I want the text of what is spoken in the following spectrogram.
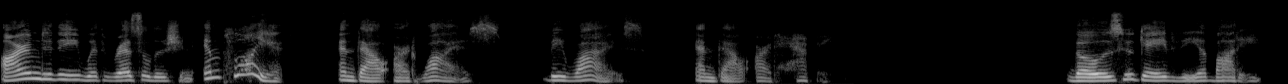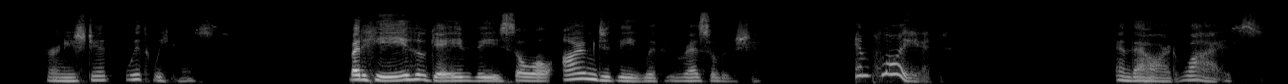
armed thee with resolution. Employ it, and thou art wise. Be wise, and thou art happy. Those who gave thee a body furnished it with weakness. But he who gave thee soul armed thee with resolution. Employ it, and thou art wise.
